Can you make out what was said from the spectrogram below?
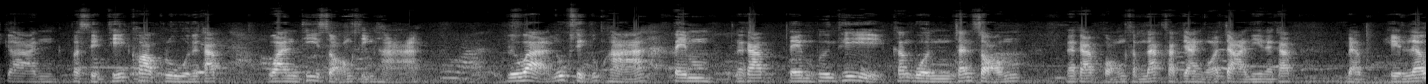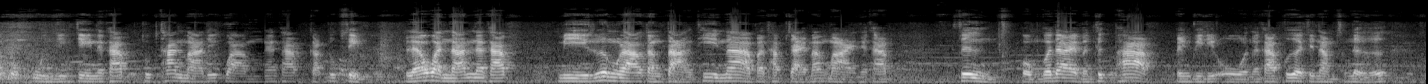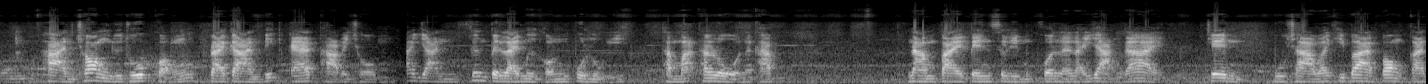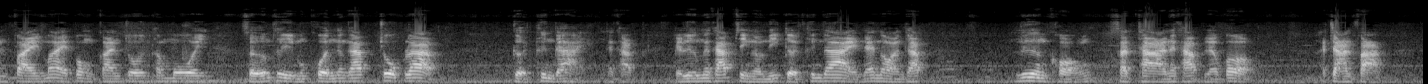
มีการประสิทธิครอบครูนะครับ วันที่2สิงหา หรือว่าลูกศิษย์ลูกหาเต็มนะครับ เต็มพื้นที่ข้างบนชั้น2นะครับของสำนักสักยันของอาจารย์นี้นะครับ แบบเห็นแล้วอบอุ่นจริง ๆนะครับ ทุกท่านมาด้วยความนะครับกับลูกศิษย์แล้ววันนั้นนะครับ มีเรื่องราวต่างๆที่น่าประทับใจมากมายนะครับ ซึ่งผมก็ได้บันทึกภาพเป็นวิดีโอนะครับ เพื่อจะนำเสนอ ผ่านช่อง YouTube ของรายการ Big Ad พาไปชมผ้ายันซึ่งเป็นลายมือของหลวงปู่หลุย ธรรมทโรนะครับนำไปเป็นสิริมงคลหลาย ๆ อย่างได้ เช่น บูชาไว้ที่บ้านป้องกันไฟไหม้ป้องกันโจรขโมย เสริมสิริมงคลนะครับ โชคลาภเกิดขึ้นได้นะครับอย่าลืมนะครับสิ่งเหล่านี้เกิดขึ้นได้แน่นอนครับ เรื่องของศรัทธานะครับ แล้วก็อาจารย์ฝาก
